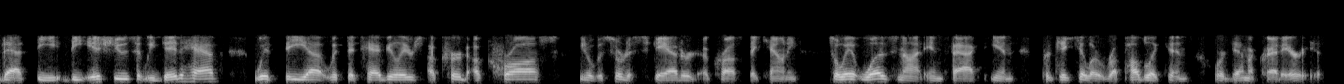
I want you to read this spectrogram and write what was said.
that the the issues that we did have with the uh, with the tabulators occurred across, you know, was sort of scattered across the county. So it was not, in fact, in particular Republican or Democrat areas.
